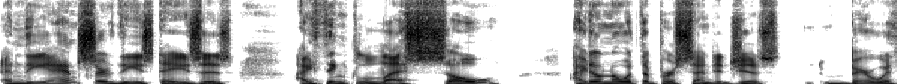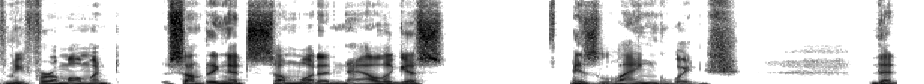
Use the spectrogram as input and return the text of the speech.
And the answer these days is, I think less so. I don't know what the percentage is. Bear with me for a moment. Something that's somewhat analogous is language. That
